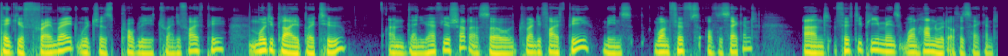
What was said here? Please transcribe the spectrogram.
take your frame rate, which is probably 25p, multiply it by 2, and then you have your shutter. So 25p means one fifth of a second, and 50p means 100 of a second.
